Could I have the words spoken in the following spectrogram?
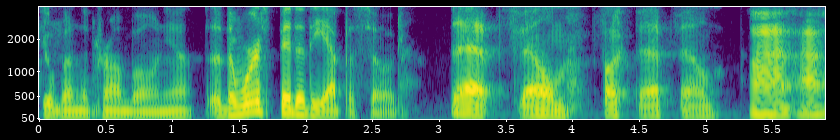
Tuba and the trombone. Yeah, the worst bit of the episode. That film. Fuck that film. Uh, I,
